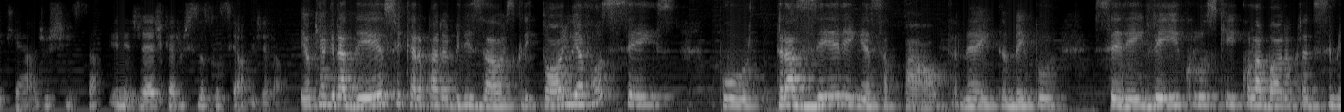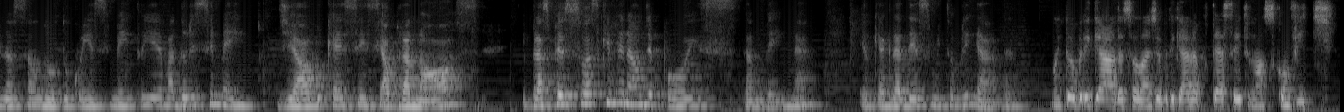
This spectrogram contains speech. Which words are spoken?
Que é a justiça energética, a justiça social em geral. Eu que agradeço e quero parabenizar o escritório e a vocês por trazerem essa pauta, né? E também por serem veículos que colaboram para a disseminação do, do conhecimento e amadurecimento de algo que é essencial para nós e para as pessoas que virão depois também, né? Eu que agradeço, muito obrigada. Muito obrigada, Solange, obrigada por ter aceito o nosso convite.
